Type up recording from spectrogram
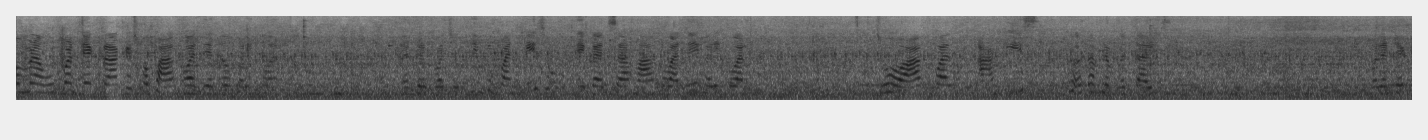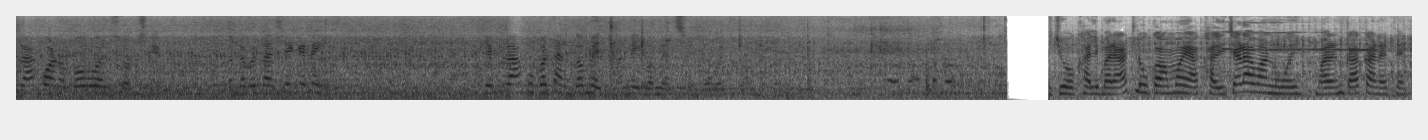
હમણાં ઉપર ચેક રાખીશ, પપ્પા હાંકવા દે તો વાર નજર પછી તી પપ્પાને કહીશું એક જ સા હાંકવા દે ઘડીક વાર જો આંકવા આંકીશ તો તમને બતાવીશ. મને ચેક રાખવાનો બહુ જ શોખ છે. તમને બધા છે કે નહીં? ચેક રાખવું બધાને ગમે જ, મને ગમે છે. બહુ જ જો ખાલી મારે આટલું કામ હોય, આ ખાલી ચડાવવાનું હોય મારા કાકાને થઈને,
